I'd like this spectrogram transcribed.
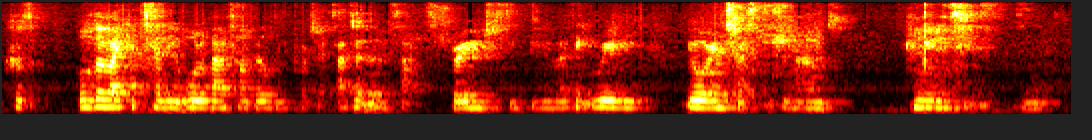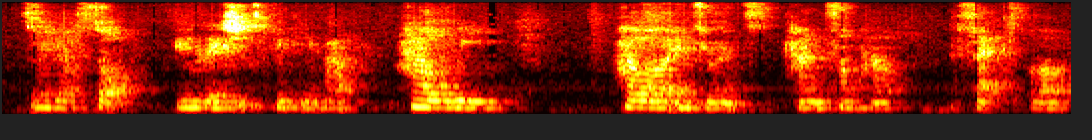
because although I could tell you all about our building project, I don't know if that's very interesting for you. I think really your interest is around communities, So maybe I'll stop in relation to thinking about how we, how our influence can somehow affect our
